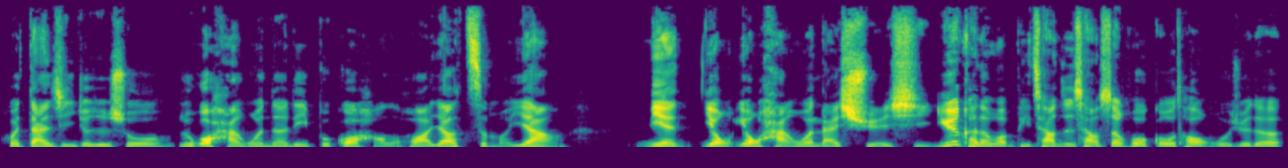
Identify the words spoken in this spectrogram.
会担心，就是说，如果韩文能力不够好的话，要怎么样？念用用韩文来学习，因为可能我们平常日常生活沟通，我觉得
